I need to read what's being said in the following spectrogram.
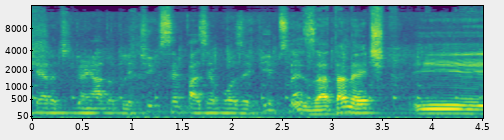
que era de ganhar do Atletique, sempre fazia boas equipes, né? Exatamente. E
